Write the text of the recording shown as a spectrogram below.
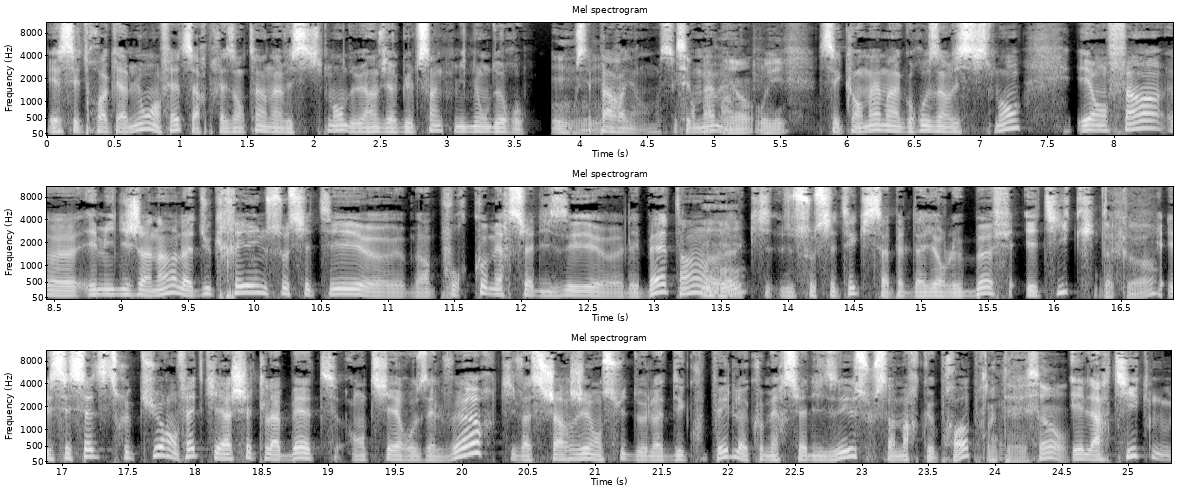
Et ces trois camions, en fait, ça représentait un investissement de 1,5 million d'euros. C'est pas rien. C'est C'est quand même rien, oui. c'est quand même un gros investissement. Et enfin, euh, Émilie Janin, elle a dû créer une société euh, ben, pour commercialiser euh, les bêtes, hein, Mhm. euh, qui- une société qui s'appelle d'ailleurs le Bœuf Éthique. D'accord. Et c'est cette structure en fait qui achète la bête entière aux éleveurs, qui va se charger ensuite de la découper, de la commercialiser sous sa marque propre. Intéressant. Et l'article nous,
